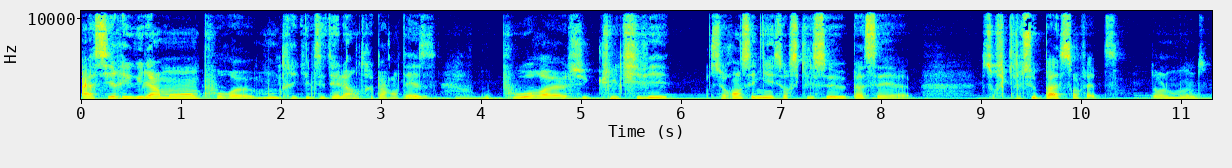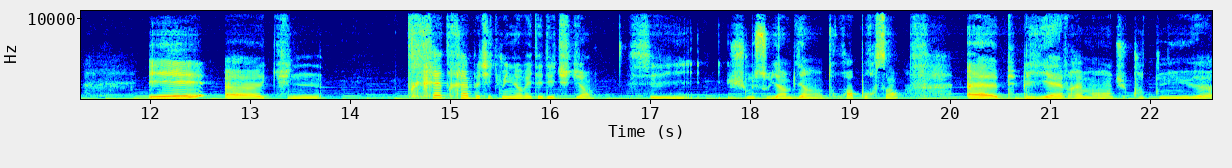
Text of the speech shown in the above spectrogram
assez régulièrement pour euh, montrer qu'ils étaient là, entre parenthèses, ou pour euh, se cultiver, se renseigner sur ce qu'il se passait, sur ce qu'il se passe en fait dans le monde. Et qu'une très très petite minorité d'étudiants, je me souviens bien 3%, euh, publiaient vraiment du contenu euh,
